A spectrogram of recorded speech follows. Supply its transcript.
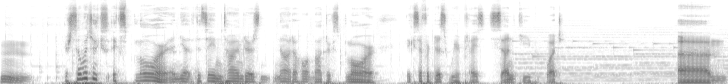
Hmm. There's so much to ex explore, and yet at the same time, there's not a whole lot to explore. Except for this weird place, Sunkeep. What? Um...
